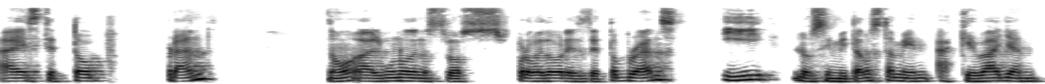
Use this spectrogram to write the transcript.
a este top brand, ¿no? A alguno de nuestros proveedores de top brands y los invitamos también a que vayan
